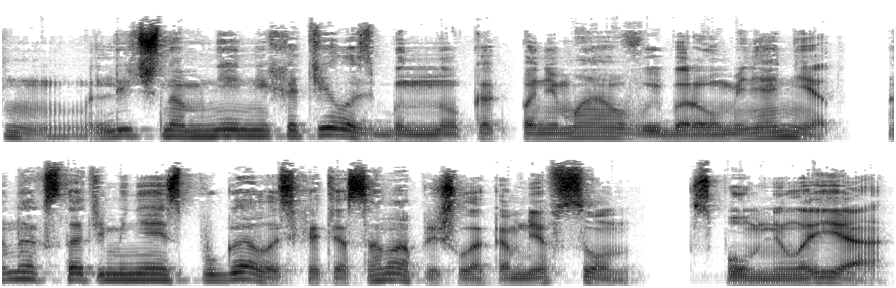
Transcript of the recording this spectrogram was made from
Хм, лично мне не хотелось бы, но, как понимаю, выбора у меня нет. Она, кстати, меня испугалась, хотя сама пришла ко мне в сон. Вспомнила я.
